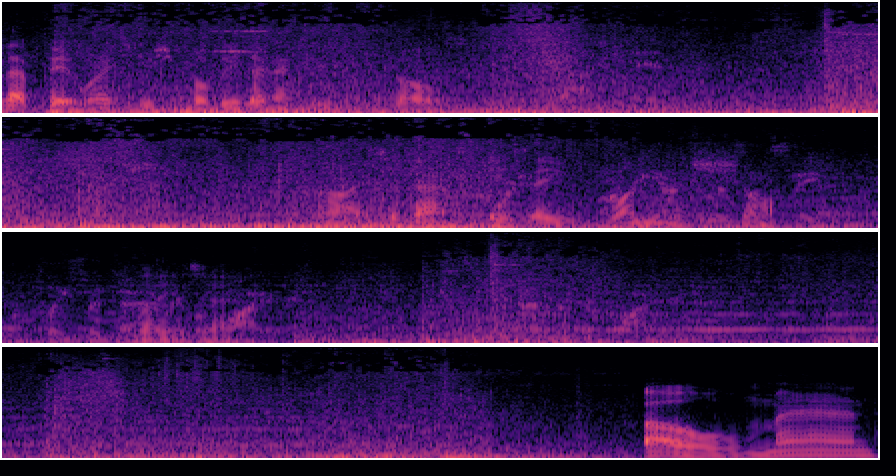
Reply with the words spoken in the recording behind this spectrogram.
Know that bit where we should probably learn how to use the controls? Alright, so that is a one-shot. laser. Oh, man.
